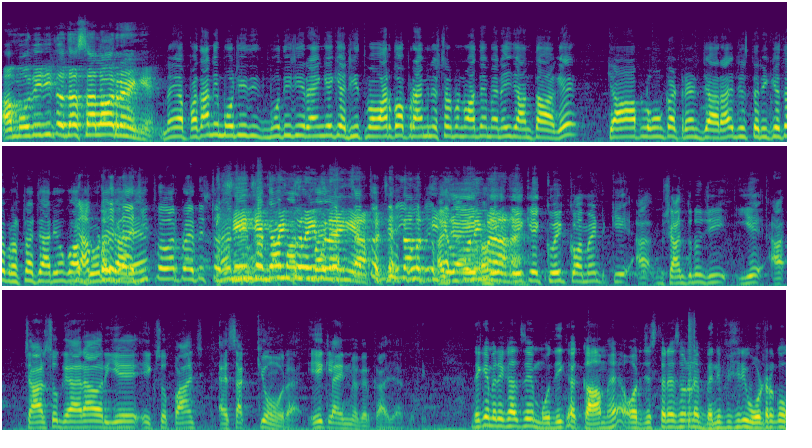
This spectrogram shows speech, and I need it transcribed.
अब मोदी जी तो दस साल और रहेंगे नहीं अब पता नहीं मोदी मोदी जी रहेंगे कि अजीत पवार को प्राइम मिनिस्टर बनवा दे मैं नहीं जानता आगे क्या आप लोगों का ट्रेंड जा रहा है? जिस तरीके से भ्रष्टाचारियों को आप जोड़े जा रहा है अजीत पवार प्राइम मिनिस्टर तो चिंता मत कीजिए उनको नहीं एक, एक, क्विक कमेंट कि शांतनु जी ये आ, 411 और ये 105 ऐसा क्यों हो रहा है? एक लाइन में अगर कहा जाए तो। देखिए मेरे ख्याल से मोदी का काम है और जिस तरह से उन्होंने बेनिफिशियरी वोटर को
